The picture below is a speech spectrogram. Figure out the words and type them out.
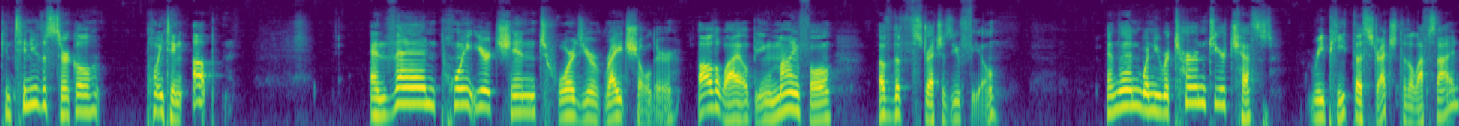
Continue the circle pointing up and then point your chin towards your right shoulder, all the while being mindful of the stretches you feel. And then when you return to your chest, repeat the stretch to the left side,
